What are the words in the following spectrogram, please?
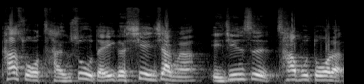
它所阐述的一个现象呢，已经是差不多了。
